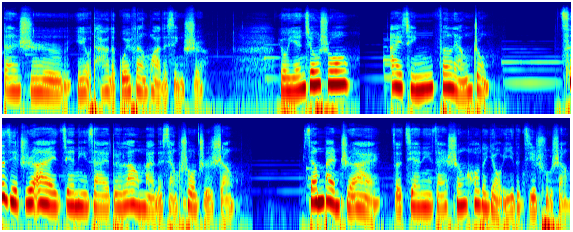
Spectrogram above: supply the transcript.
但是也有它的规范化的形式。有研究说，爱情分两种，刺激之爱建立在对浪漫的享受之上。相伴之爱则建立在深厚的友谊的基础上。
